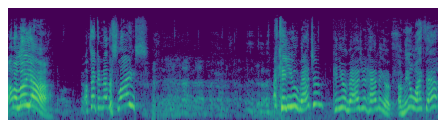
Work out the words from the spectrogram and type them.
Hallelujah! I'll take another slice. Uh, can you imagine? Can you imagine having a, a meal like that?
